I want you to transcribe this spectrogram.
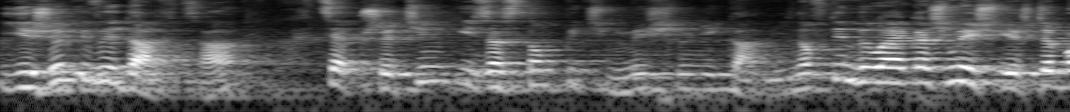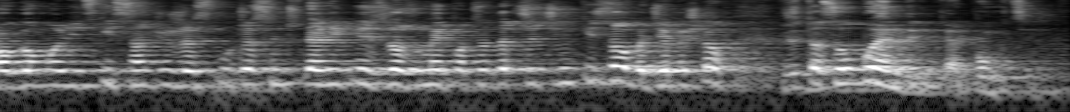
Jeżeli wydawca chce przecinki zastąpić myślnikami. No w tym była jakaś myśl. Jeszcze Bogomolicki sądził, że współczesny czytelnik nie zrozumie, po co te przecinki są. Będzie myślał, że to są błędy interpunkcyjne.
